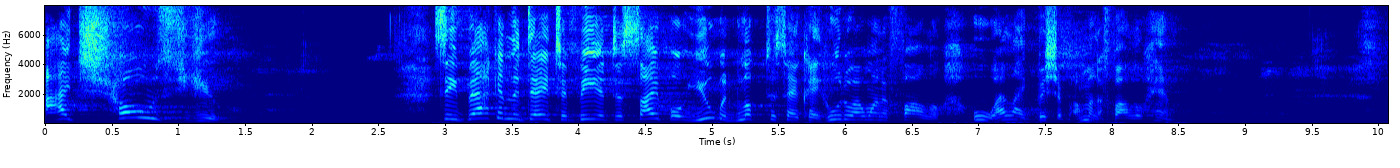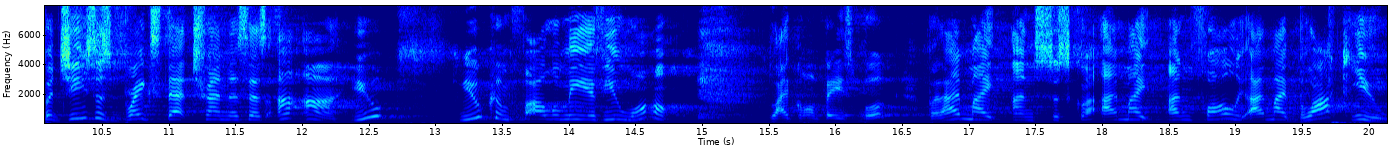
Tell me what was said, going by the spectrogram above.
I chose you. See, back in the day, to be a disciple, you would look to say, okay, who do I want to follow? Ooh, I like Bishop. I'm going to follow him. But Jesus breaks that trend and says, uh uh-uh, uh you you can follow me if you want, like on Facebook, but I might unsubscribe, I might unfollow, I might block you.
